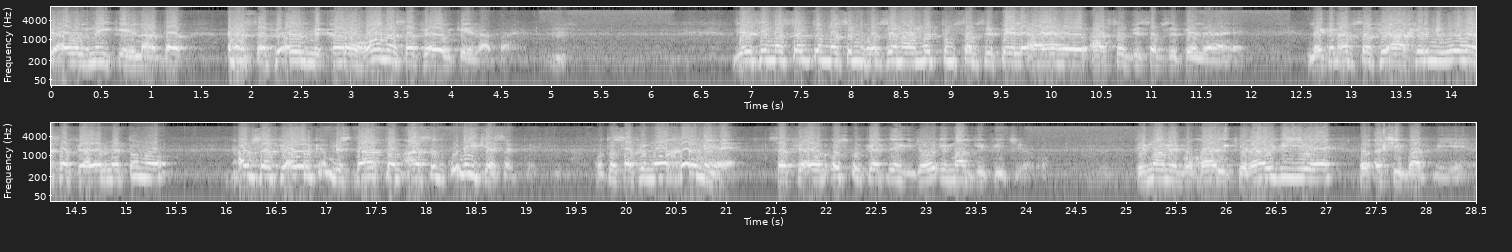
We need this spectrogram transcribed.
اول نہیں کہلاتا۔ سب اول میں کھڑا ہونا سب اول کہلاتا ہے۔ جیسے مسل تو مسلم حسین احمد، تم سب سے پہلے آیا ہے اور آصف بھی سب سے پہلے آیا ہے۔ لیکن اب سب آخر میں وہ ہے سب اول میں تم ہو۔ اب صف اول کا مصداق تو ہم آصف کو نہیں کہہ سکتے۔ وہ تو صف مؤخر میں ہے۔ صف اول اس کو کہتے ہیں کہ جو امام کے پیچھے ہو۔ امام بخاری کی رائے بھی یہ ہے اور اچھی بات بھی یہ ہے۔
